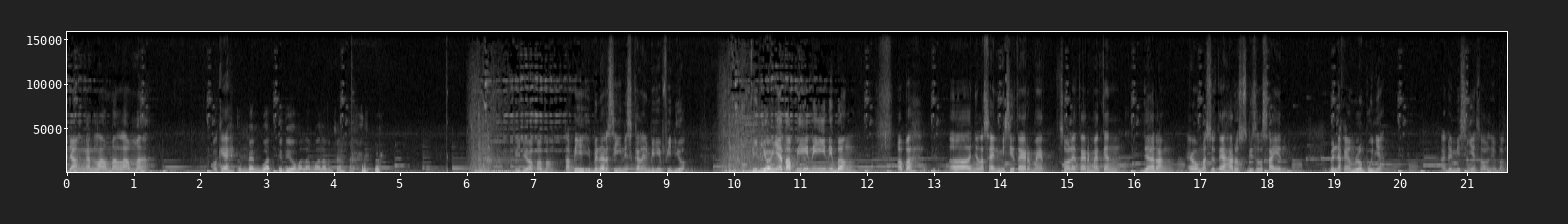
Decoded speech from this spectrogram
Jangan lama-lama. Oke, Tumben buat video malam-malam, Cak. video apa, Bang? Tapi bener sih ini sekalian bikin video. Videonya tapi ini ini, Bang. Apa? eh, nyelesain misi termite. Soalnya termite kan jarang. Eh, maksudnya harus diselesain. Banyak yang belum punya. Ada misinya soalnya, Bang.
